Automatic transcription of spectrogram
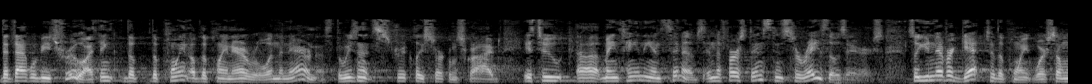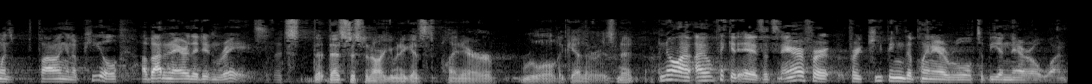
that that would be true. I think the the point of the plain error rule and the narrowness, the reason it's strictly circumscribed, is to uh, maintain the incentives in the first instance to raise those errors. So you never get to the point where someone's filing an appeal about an error they didn't raise. That's that, that's just an argument against the plain error rule altogether, isn't it? No, I, I, don't think it is. It's an error for, for keeping the plain error rule to be a narrow one,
